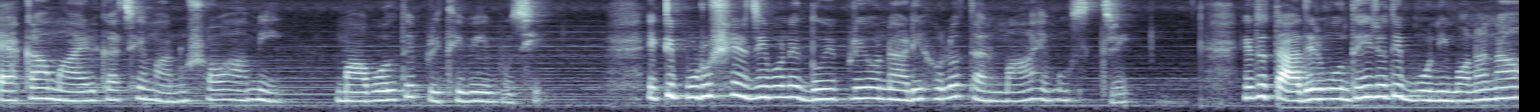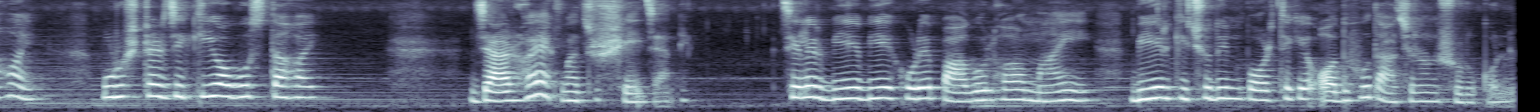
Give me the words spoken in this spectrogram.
একা মায়ের কাছে মানুষ হওয়া আমি মা বলতে পৃথিবীই বুঝি। একটি পুরুষের জীবনে দুই প্রিয় নারী হলো তার মা এবং স্ত্রী। কিন্তু তাদের মধ্যেই যদি বনিবনা না হয়, পুরুষটার যে কী অবস্থা হয়, যার হয় একমাত্র সেই জানে। ছেলের বিয়ে বিয়ে করে পাগল হওয়া মাই বিয়ের কিছুদিন পর থেকে অদ্ভুত আচরণ শুরু করল।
